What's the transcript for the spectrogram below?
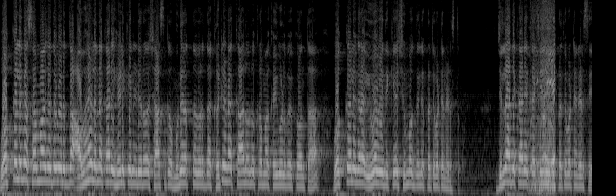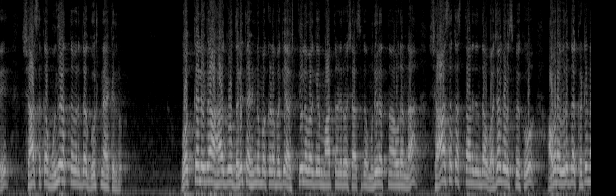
ಒಕ್ಕಲಿಗ ಸಮಾಜದ ವಿರುದ್ಧ ಅವಹೇಳನಕಾರಿ ಹೇಳಿಕೆ ನೀಡಿರೋ ಶಾಸಕ ಮುನಿರತ್ನ ವಿರುದ್ಧ ಕಠಿಣ ಕಾನೂನು ಕ್ರಮ ಕೈಗೊಳ್ಳಬೇಕು ಅಂತ ಒಕ್ಕಲಿಗರ ಯುವ ವೇದಿಕೆ ಶಿವಮೊಗ್ಗದಲ್ಲಿ ಪ್ರತಿಭಟನೆ ನಡೆಸಿತು. ಜಿಲ್ಲಾಧಿಕಾರಿ ಕಚೇರಿಯಲ್ಲಿ ಪ್ರತಿಭಟನೆ ನಡೆಸಿ ಶಾಸಕ ಮುನಿರತ್ನ ವಿರುದ್ಧ ಘೋಷಣೆ ಹಾಕಿದರು. ಒಕ್ಕಲಿಗ ಹಾಗೂ ದಲಿತ ಹೆಣ್ಣು ಮಕ್ಕಳ ಬಗ್ಗೆ ಅಶ್ಲೀಲವಾಗಿ ಮಾತನಾಡಿರುವ ಶಾಸಕ ಮುನಿರತ್ನ ಅವರನ್ನ ಶಾಸಕ ಸ್ಥಾನದಿಂದ ವಜಾಗೊಳಿಸಬೇಕು, ಅವರ ವಿರುದ್ಧ ಕಠಿಣ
